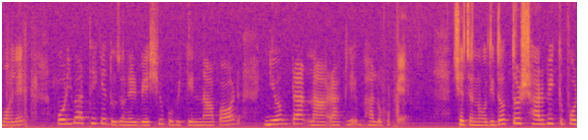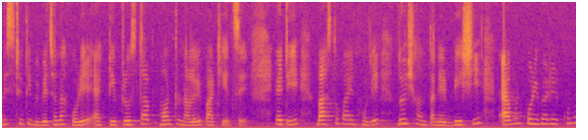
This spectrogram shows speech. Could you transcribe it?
বলেন, পরিবার থেকে দুজনের বেশি উপবৃত্তি না পাওয়ার নিয়মটা না রাখলে ভালো হবে। সেজন্য অধিদপ্তর সার্বিক পরিস্থিতি বিবেচনা করে একটি প্রস্তাব মন্ত্রণালয়ে পাঠিয়েছে। এটি বাস্তবায়ন হলে দুই সন্তানের বেশি এমন পরিবারের কোনো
